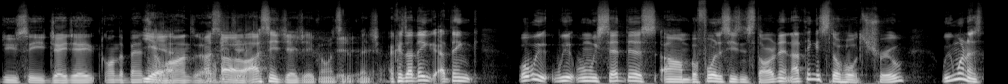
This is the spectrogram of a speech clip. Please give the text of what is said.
do you see JJ on the bench or yeah. Lonzo? I see oh, JJ. I see JJ going to the bench because I think I think what we, we when we said this um, before the season started, and I think it still holds true. We want to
